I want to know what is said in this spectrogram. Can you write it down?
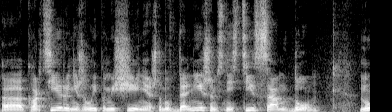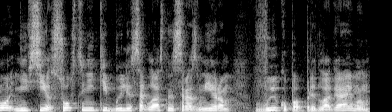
э, квартиры, нежилые помещения, чтобы в дальнейшем снести сам дом. Но не все собственники были согласны с размером выкупа, предлагаемым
